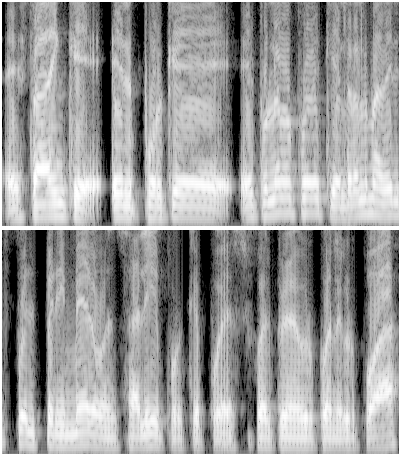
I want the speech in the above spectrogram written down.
está en que el, porque el problema fue que el Real Madrid fue el primero en salir, porque pues fue el primer grupo en el grupo A,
